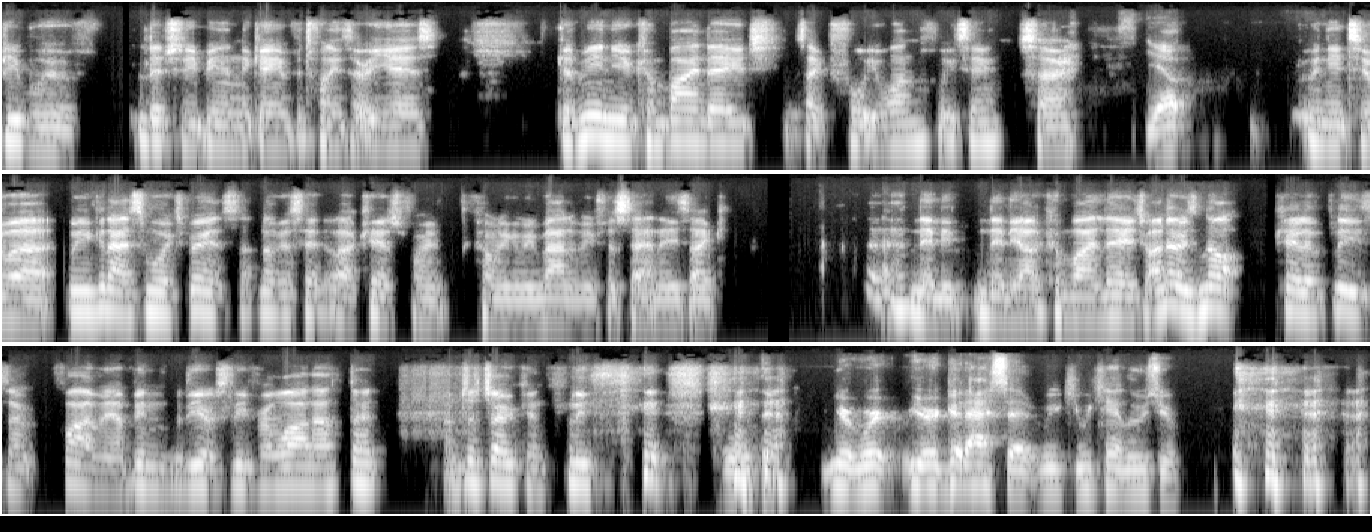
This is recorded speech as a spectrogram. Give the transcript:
people who've literally been in the game for 20, 30 years. Because me and you combined age, it's like 41, 42. So Yep. we need to uh we can add some more experience. I'm not gonna say that well kids probably probably gonna be mad at me for saying he's like uh, nearly nearly our combined age. I know he's not. Caleb, please don't fire me. I've been with Europe's Elite for a while now. Don't I'm just joking, please. You're we're, you're a good asset. We we can't lose you.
